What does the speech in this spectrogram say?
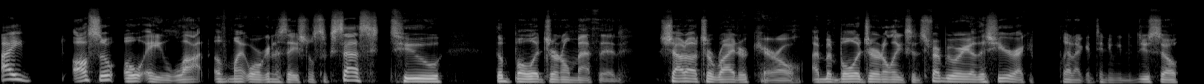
I also owe a lot of my organizational success to the bullet journal method. Shout out to Ryder Carroll. I've been bullet journaling since February of this year. I plan on continuing to do so.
